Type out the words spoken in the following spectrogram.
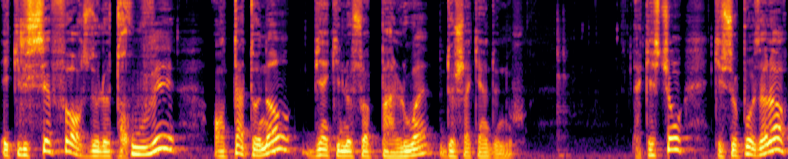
et qu'il s'efforce de le trouver en tâtonnant, bien qu'il ne soit pas loin de chacun de nous. La question qui se pose alors,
